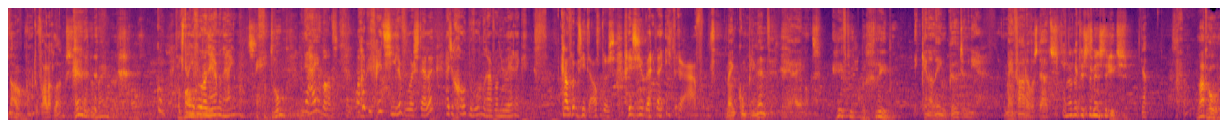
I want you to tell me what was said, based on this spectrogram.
Nou, Kom toevallig langs. mijnwerkers Kom, ik stel je voor aan Herman Heijmans. verdronken. Meneer Heijmans, mag ik u Frits Schieler voorstellen? Hij is een groot bewonderaar van uw werk. Kan ook niet anders. Hij is hier bijna iedere avond. Mijn complimenten, meneer Heijmans. Heeft u het begrepen? Ik ken alleen Goethe, meneer. Mijn vader was Duits. Nou, dat is tenminste iets. Ja. Laat horen,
